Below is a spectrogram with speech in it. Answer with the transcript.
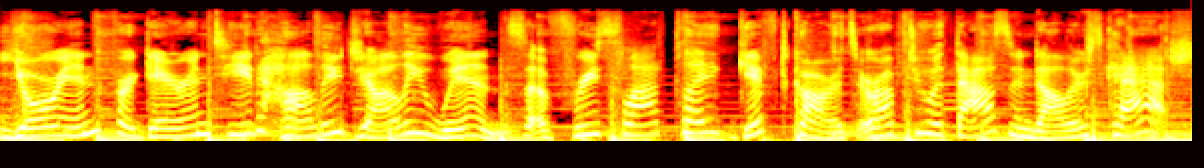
You're in for guaranteed Holly Jolly wins of free slot play, gift cards, or up to $1,000 cash.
